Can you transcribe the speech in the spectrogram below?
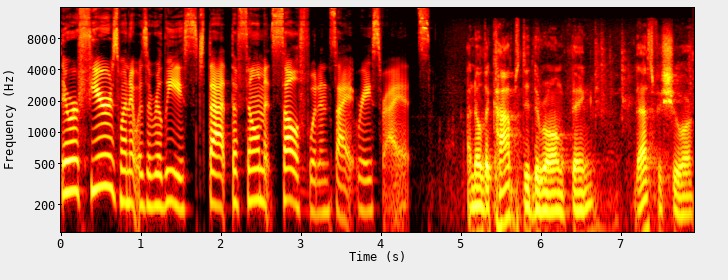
There were fears when it was released that the film itself would incite race riots. I know the cops did the wrong thing, that's for sure.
